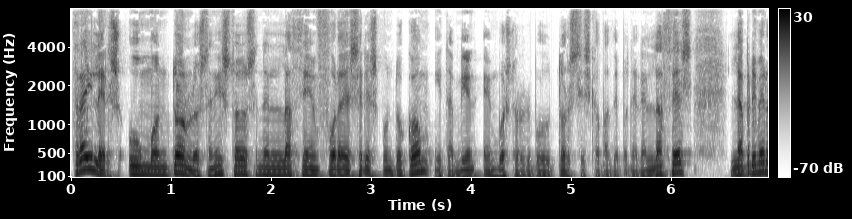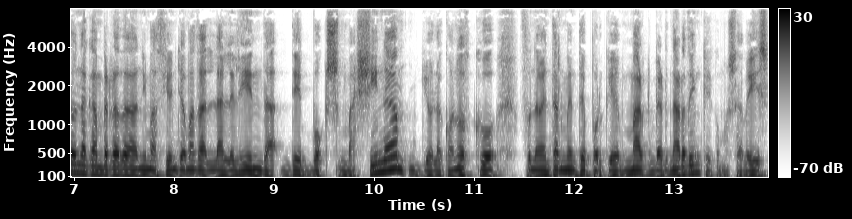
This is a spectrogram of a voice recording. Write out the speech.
Trailers, un montón, los tenéis todos en el enlace en foradeseries.com y también en vuestro reproductor si es capaz de poner enlaces. La primera, una camperrada de animación llamada La leyenda de Box Machina. Yo la conozco fundamentalmente porque Mark Bernardin, que como sabéis,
